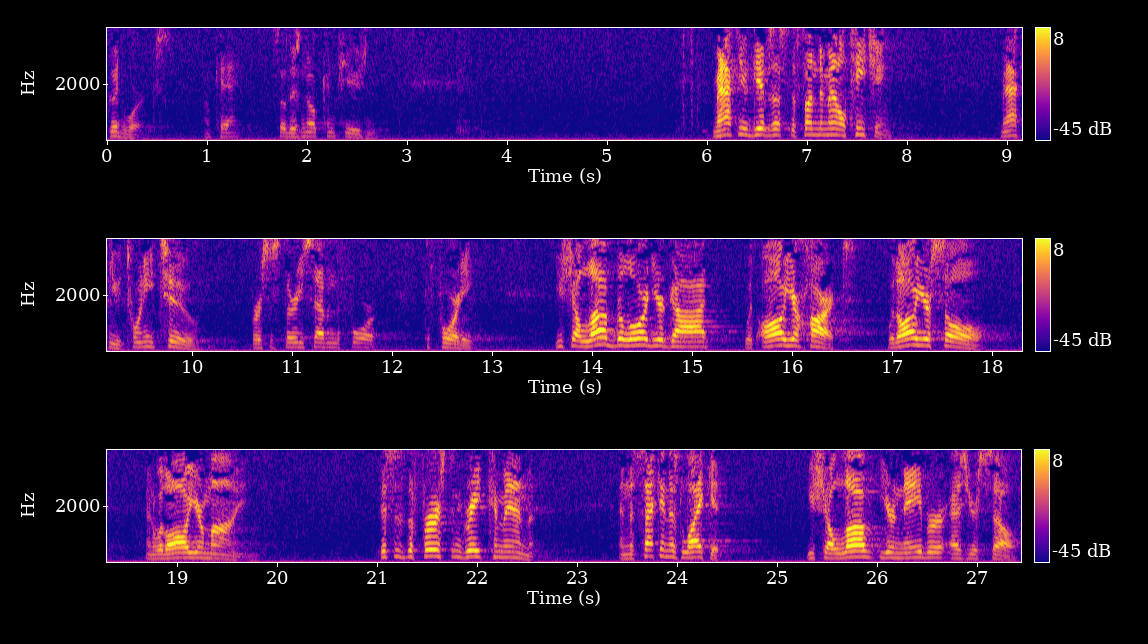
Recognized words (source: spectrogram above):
good works. Okay? So there's no confusion. Matthew gives us the fundamental teaching. Matthew 22, verses 37 to 40. You shall love the Lord your God with all your heart, with all your soul, and with all your mind. This is the first and great commandment. And the second is like it. You shall love your neighbor as yourself.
